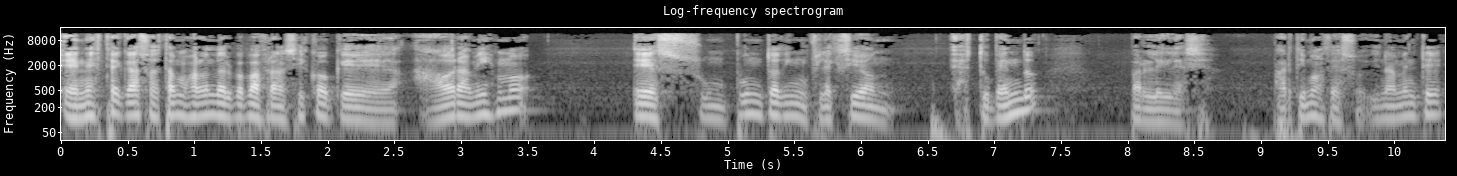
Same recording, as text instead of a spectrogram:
en este caso estamos hablando del Papa Francisco que ahora mismo es un punto de inflexión estupendo para la Iglesia. Partimos de eso. Y una mente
